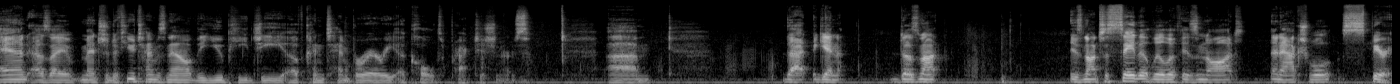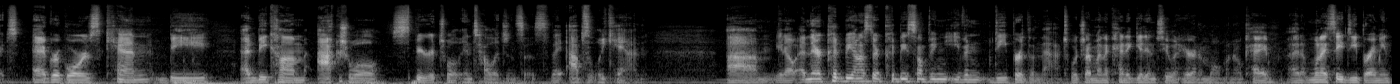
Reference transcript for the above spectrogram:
and as I've mentioned a few times now, the UPG of contemporary occult practitioners. Um, that again does not is not to say that Lilith is not an actual spirit. Egregores can be and become actual spiritual intelligences. They absolutely can. Um, you know, and there could be honest, there could be something even deeper than that, which I'm going to kind of get into here in a moment. Okay, and when I say deeper, I mean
